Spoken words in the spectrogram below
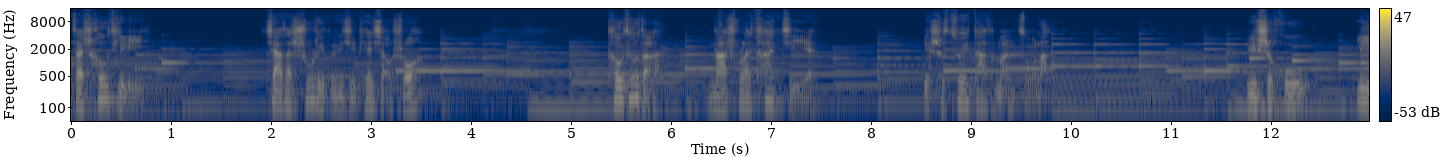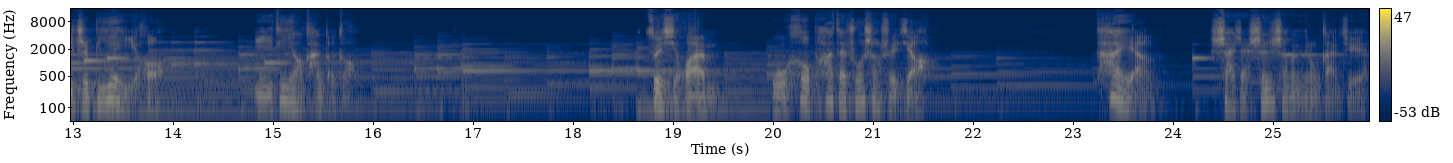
在抽屉里夹在书里的那几篇小说，偷偷的拿出来看几眼，也是最大的满足了。于是乎，立志毕业以后，一定要看个够。最喜欢午后趴在桌上睡觉，太阳晒在身上的那种感觉。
